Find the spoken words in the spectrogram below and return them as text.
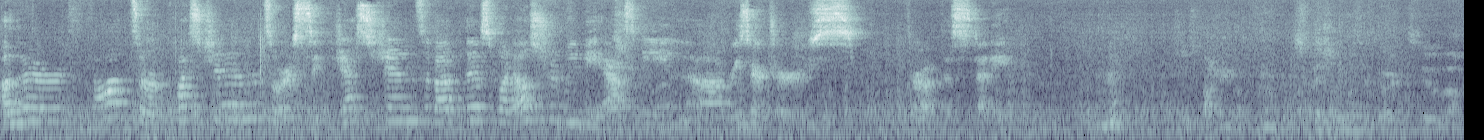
Other thoughts or questions or suggestions about this? What else should we be asking uh, researchers throughout this study? especially with regard to um,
